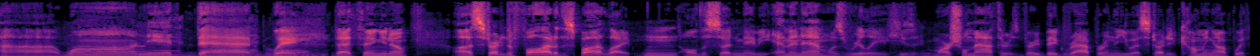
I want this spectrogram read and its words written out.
I want Want it it that that way, way. that thing, you know. Uh, started to fall out of the spotlight, and all of a sudden, maybe Eminem was really he's Marshall Mathers, very big rapper in the U.S., started coming up with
